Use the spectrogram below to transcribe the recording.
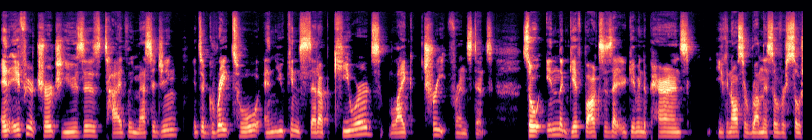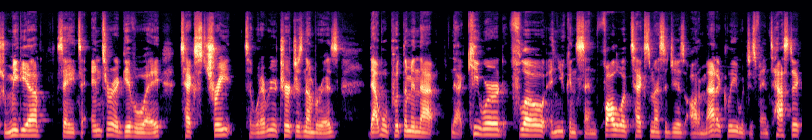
And if your church uses Tithely messaging, it's a great tool and you can set up keywords like treat, for instance. So in the gift boxes that you're giving to parents, you can also run this over social media. Say to enter a giveaway, text treat to whatever your church's number is. That will put them in that that keyword flow and you can send follow up text messages automatically, which is fantastic.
